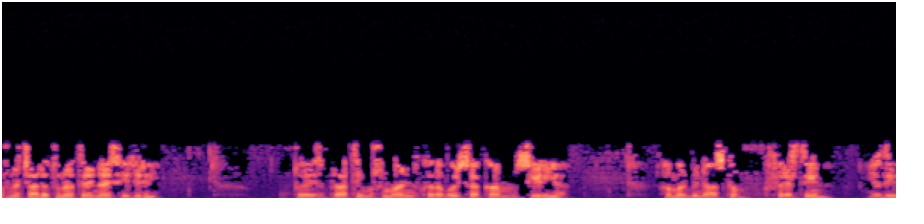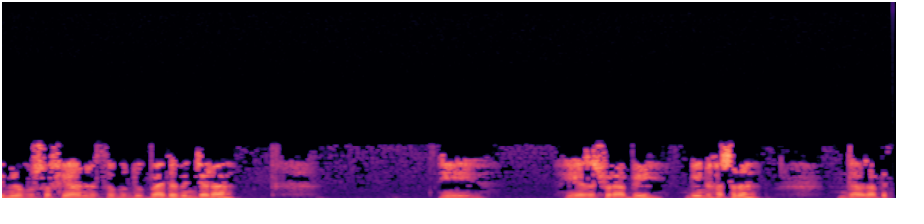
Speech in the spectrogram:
в началото на 13 хиджри, той изпрати мусулманската войска към Сирия, Амр бин Ас към Фалестин, Язид бин Абу Суфиян, Абу Байда бин Джара и Яза Шураби бин Хасана да запит,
